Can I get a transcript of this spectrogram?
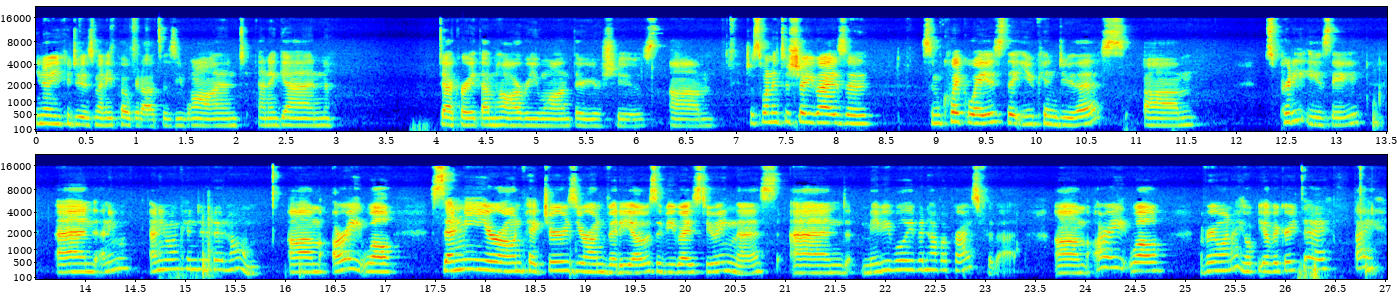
You know, you could do as many polka dots as you want. And again, decorate them however you want. They're your shoes. Um, just wanted to show you guys a, some quick ways that you can do this. Um, it's pretty easy, and anyone anyone can do it at home. Um, all right, well, send me your own pictures, your own videos of you guys doing this, and maybe we'll even have a prize for that. Um, all right, well, everyone, I hope you have a great day. Bye.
